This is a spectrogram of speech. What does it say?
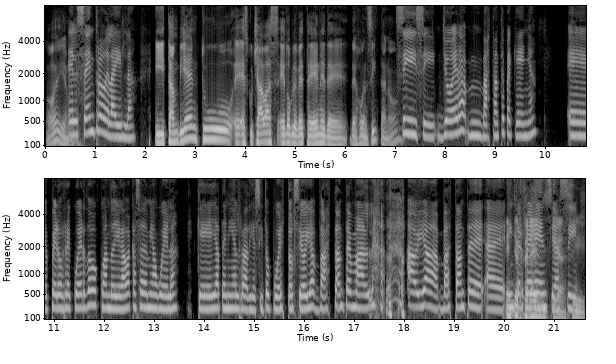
Oye, el centro de la isla. Y también tú eh, escuchabas EWTN de, de jovencita, ¿no? Sí, sí, yo era mm, bastante pequeña. Eh, pero recuerdo cuando llegaba a casa de mi abuela que ella tenía el radiecito puesto, se oía bastante mal, había bastante eh, interferencias, sí.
